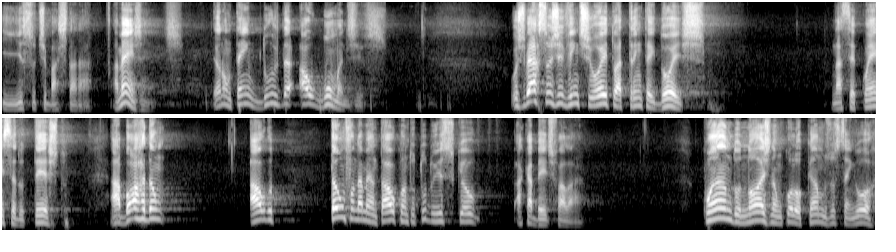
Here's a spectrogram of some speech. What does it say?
e isso te bastará. Amém, gente? Eu não tenho dúvida alguma disso. Os versos de 28 a 32, na sequência do texto, abordam algo tão fundamental quanto tudo isso que eu acabei de falar. Quando nós não colocamos o Senhor,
